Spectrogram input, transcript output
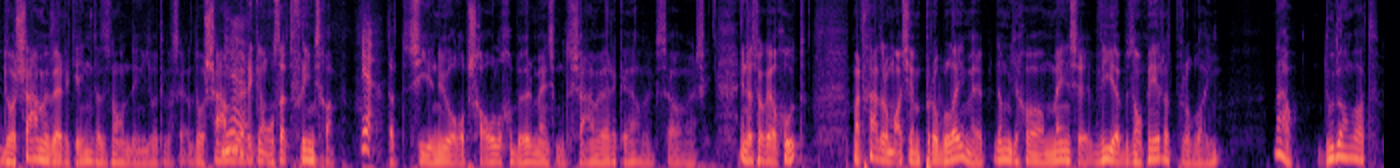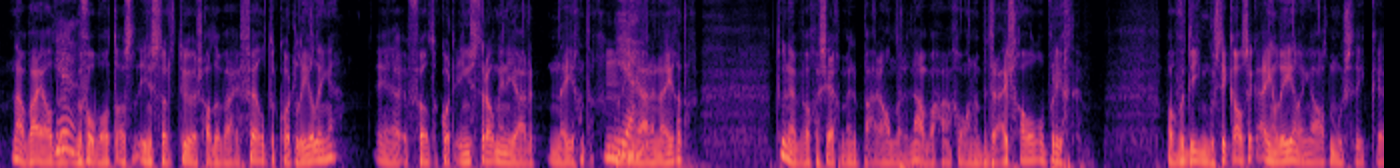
door samenwerking. Dat is nog een dingetje wat ik wil zeggen. Door samenwerking ontstaat vriendschap. Ja. Dat zie je nu al op scholen gebeuren. Mensen moeten samenwerken. Hè, als ik het zo zie. En dat is ook heel goed. Maar het gaat erom, als je een probleem hebt, dan moet je gewoon mensen. Wie hebben nog meer dat probleem? Nou, doe dan wat. Nou, wij hadden bijvoorbeeld als installateurs hadden wij veel te kort leerlingen. Eh, veel te kort instroom in de jaren 90, Hmm. begin Ja. jaren 90. Toen hebben we gezegd met een paar anderen, nou, we gaan gewoon een bedrijfsschool oprichten. Bovendien moest ik, als ik één leerling had, moest ik eh,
